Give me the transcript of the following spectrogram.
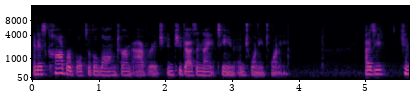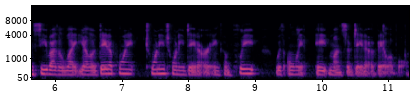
and is comparable to the long-term average in 2019 and 2020. As you can see by the light yellow data point, 2020 data are incomplete with only eight months of data available.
